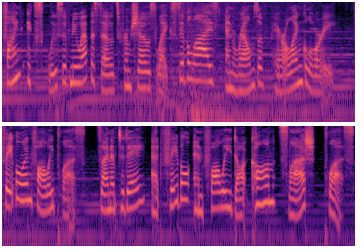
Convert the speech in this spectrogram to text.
Find exclusive new episodes from shows like Civilized and Realms of Peril and Glory. Fable and Folly Plus. Sign up today at fableandfolly.com slash plus.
